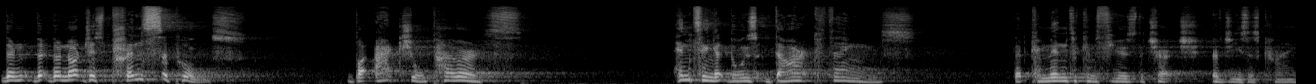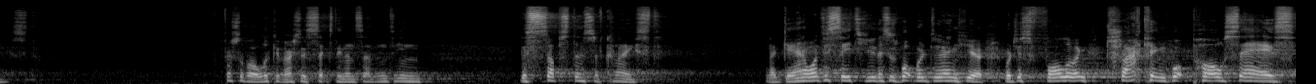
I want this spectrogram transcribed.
they're, they're not just principles, but actual powers, hinting at those dark things that come in to confuse the church of Jesus Christ. First of all, look at verses 16 and 17. The substance of Christ And again, I want to say to you, this is what we're doing here. We're just following, tracking what Paul says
